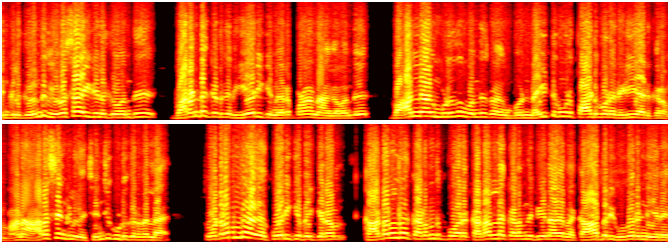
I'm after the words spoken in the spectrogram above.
எங்களுக்கு வந்து விவசாயிகளுக்கு வந்து வறண்டு கிடக்கிற ஏரிக்கு நிரப்பினா நாங்க வந்து வாழ்நாள் முழுதும் வந்து நைட்டு முழு பாடுபட ரெடியா இருக்கிறோம். ஆனா அரசு எங்களுக்கு செஞ்சு கொடுக்கறதில்ல. தொடர்ந்து நாங்க கோரிக்கை வைக்கிறோம். கடல்ல கடந்து போற கடல்ல கலந்து வீணாகிற காவிரி உபரி நீரை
